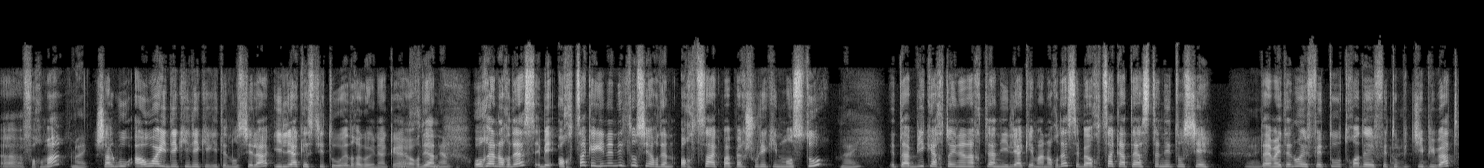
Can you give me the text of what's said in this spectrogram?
uh, forma. Bai. Salbu haua idekirik egiten duziela, hileak ez ditu, eh, dragoinak, eh? Ez, Ordean, gainean- horren ordez, ebe, hortzak eginen dituzi, ordean, hortzak paper surekin moztu, Bai. eta bi kartoinen artean hileak eman ordez, ebe hortzak ateazten dituzie. Bai. Eta emaiten du efetu, 3D efetu pitxipi bat,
